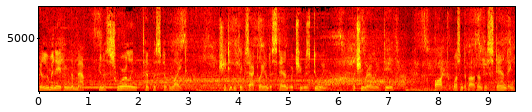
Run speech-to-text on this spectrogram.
illuminating the map in a swirling tempest of light. She didn't exactly understand what she was doing, but she rarely did. Art wasn't about understanding,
